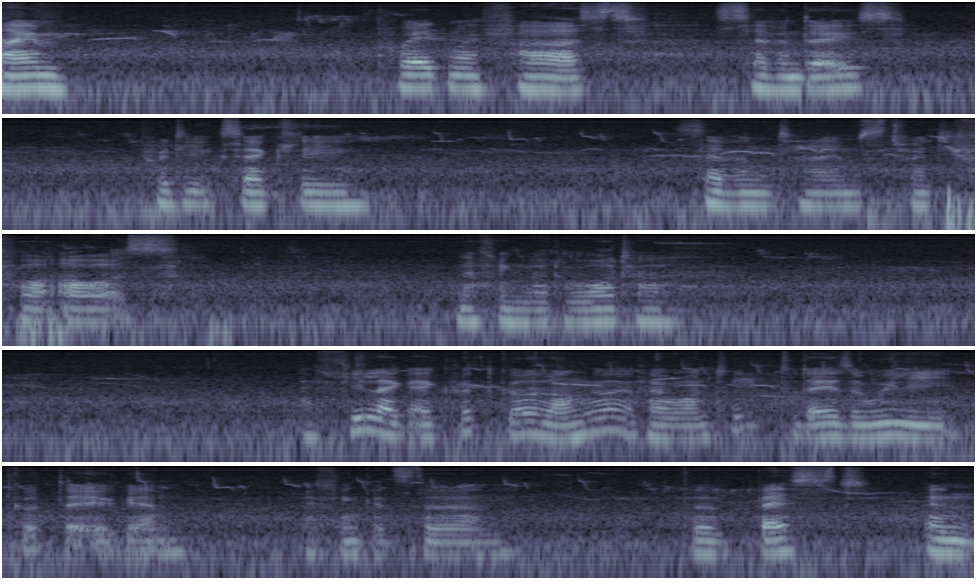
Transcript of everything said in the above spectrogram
Time break my fast. Seven days. Pretty exactly seven times 24 hours. Nothing but water. I feel like I could go longer if I want to. Today is a really good day again. I think it's the the best and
